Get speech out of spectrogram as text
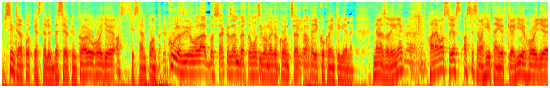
És szintén a podcast előtt beszéltünk arról, hogy azt hiszem pont a A Cool Zero-val átbasszák az embert a moziba meg a koncerten. pedig kokaint ígérnek. Nem ez a lényeg, hanem az, hogy azt, azt hiszem a héten jött ki a hír, hogy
